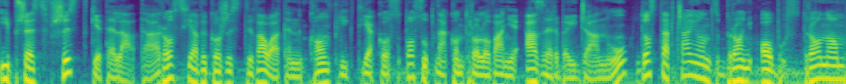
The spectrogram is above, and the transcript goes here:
I przez wszystkie te lata Rosja wykorzystywała ten konflikt jako sposób na kontrolowanie Azerbejdżanu, dostarczając broń obu stronom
